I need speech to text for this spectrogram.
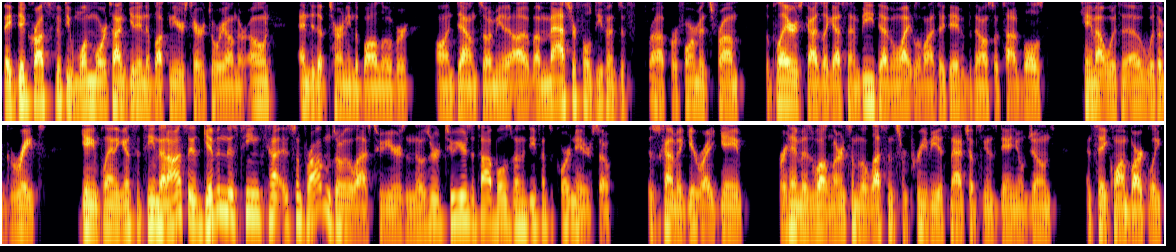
they did cross the 50 one more time, get into Buccaneers territory on their own, ended up turning the ball over on down. So I mean, a, a masterful defensive uh, performance from the players, guys like SMB, Devin White, Lavonte David, but then also Todd Bowles came out with uh, with a great game plan against a team that honestly has given this team some problems over the last two years. And those are two years of Todd Bowles been the defensive coordinator. So this was kind of a get right game for him as well. Learn some of the lessons from previous matchups against Daniel Jones and Saquon Barkley.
